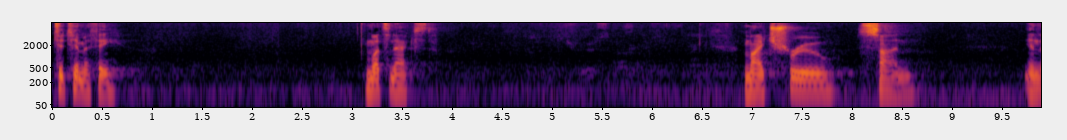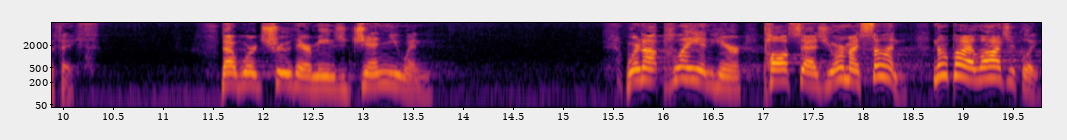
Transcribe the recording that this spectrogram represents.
to Timothy. And what's next? My true son in the faith. That word true there means genuine we're not playing here. Paul says, You're my son, not biologically.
